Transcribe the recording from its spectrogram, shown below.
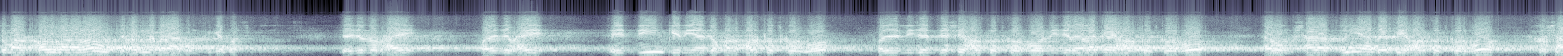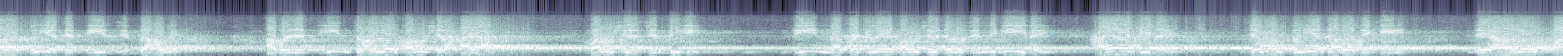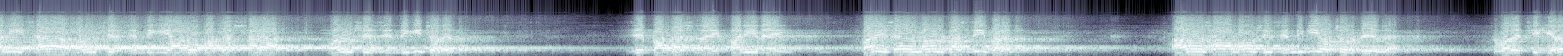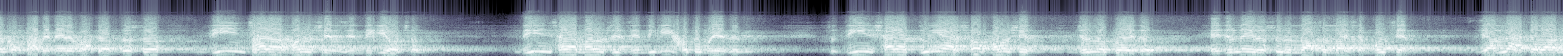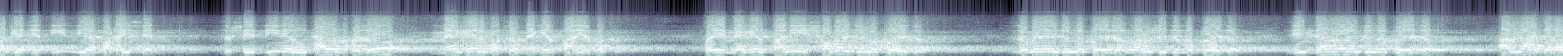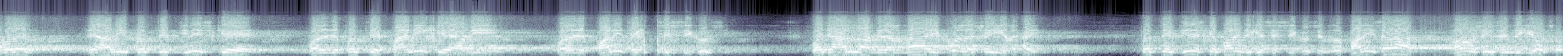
তোমার ঘরওয়ালারাও জাহান্নামের আগুন থেকে বাঁচবে। সেই জন্য ভাই, বলে যে ভাই, এই দিনকে নিয়ে যখন হরকত করব, বলে নিজের দেশে হরকত করব, নিজের এলাকায় হরকত করব, এবং সারা দুনিয়া ব্যাপী হরকত করব, তো সারা দুনিয়াতে দিন জিন্দা হবে। আবার যে দিন তো হলো মানুষের হায়াত, মানুষের জিন্দিগি। দিন না থাকলে মানুষের জন্য জিন্দিগিই নাই। হায়াতই নাই যেমন দুনিয়াতে আমরা দেখি যে আলো, পানি ছাড়া মানুষের জিন্দিগি, আলো, বাতাস ছাড়া মানুষের জিন্দিগি চলে না। যে বাতাস নাই, পানি নাই, পানি ছাড়া মানুষ বাঁচতেই পারে না। আলো ছাড়া মানুষের জিন্দিগি অচল হয়ে যায়। তো বলে ঠিক এরকম ভাবে মেরে মহতারাম দোস্ত, দিন ছাড়া মানুষের জিন্দিগি অচল। দিন ছাড়া মানুষের জিন্দিগি খতম হয়ে যাবে। তো দিন সারা দুনিয়ার সব মানুষের জন্য প্রয়োজন। এই জন্যই রসুল্লাহ সাল্লাহ ইসলাম বলছেন যে আল্লাহ তালা আমাকে যে দিন দিয়া পাঠাইছেন, তো সেই দিনের উদাহরণ হলো মেঘের মতো, মেঘের পানির মতো। ওই মেঘের পানি সবার জন্য প্রয়োজন। জমিনের জন্য প্রয়োজন, মানুষের জন্য প্রয়োজন জীব জানোয়ারের জন্য প্রয়োজন। আল্লাহ তারা বলেন যে আমি প্রত্যেক জিনিসকে, বলে যে প্রত্যেক প্রাণীকে আমি বলে যে পানি থেকে সৃষ্টি করছি। বলে আল্লাহ মিনাল মাই কুল্লা সেই হাই। প্রত্যেক জিনিসকে পানি থেকে সৃষ্টি করছি। পানি ছাড়া মানুষের জিন্দগি অচল।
